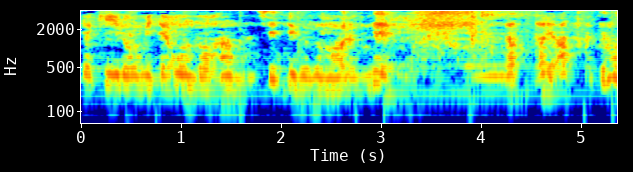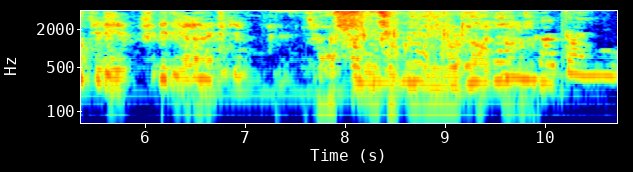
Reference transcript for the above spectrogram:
焼き色を見て温度を判断してっていう部分もあるんで、やっぱり熱くても手で、素手でやらないといけない。まさに職人そう技。全然違うと、あの、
